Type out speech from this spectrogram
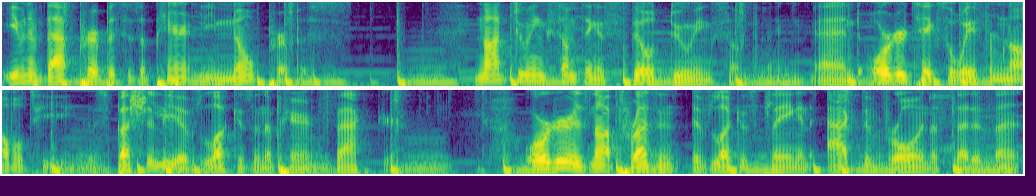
even if that purpose is apparently no purpose. Not doing something is still doing something, and order takes away from novelty, especially if luck is an apparent factor. Order is not present if luck is playing an active role in a set event.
